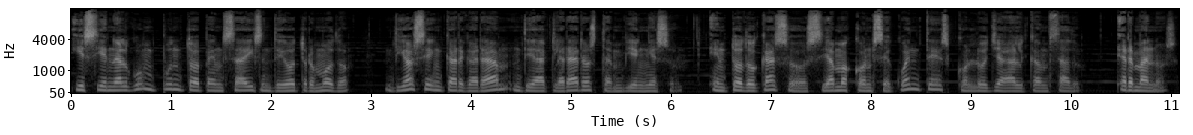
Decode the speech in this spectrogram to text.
y si en algún punto pensáis de otro modo, Dios se encargará de aclararos también eso. En todo caso, seamos consecuentes con lo ya alcanzado. Hermanos,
